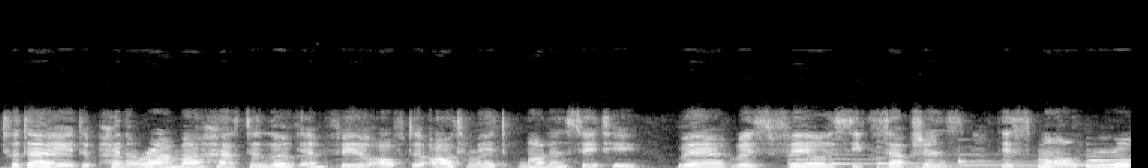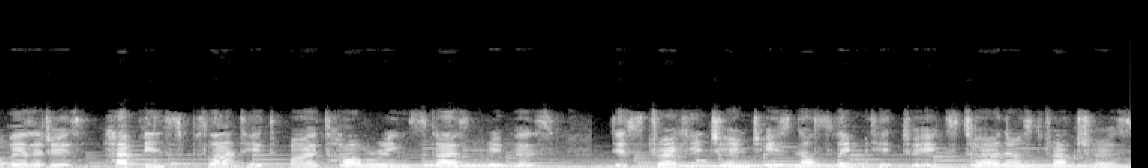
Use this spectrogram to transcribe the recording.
Today, the panorama has the look and feel of the ultimate modern city, where, with few exceptions, the small rural villages have been supplanted by towering skyscrapers. This striking change is not limited to external structures.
